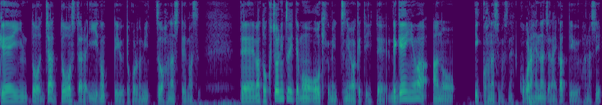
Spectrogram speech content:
原因と、じゃあどうしたらいいのっていうところの3つを話しています。で、まあ特徴についても大きく3つに分けていて、で、原因は、あの、1個話してますね。ここら辺なんじゃないかっていう話。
